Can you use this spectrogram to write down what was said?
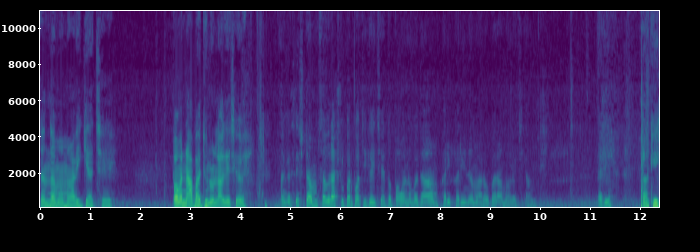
ચંદા મામા આવી ગયા છે. પવન આ બાજુનો લાગે છે હવે. કારણ કે સિસ્ટમ સૌરાષ્ટ્ર ઉપર પહોંચી ગઈ છે, તો પવનો બધા આમ ફરી ફરીને અમારા ઉપર આમ આવે છે આમથી. એટલે બાકી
